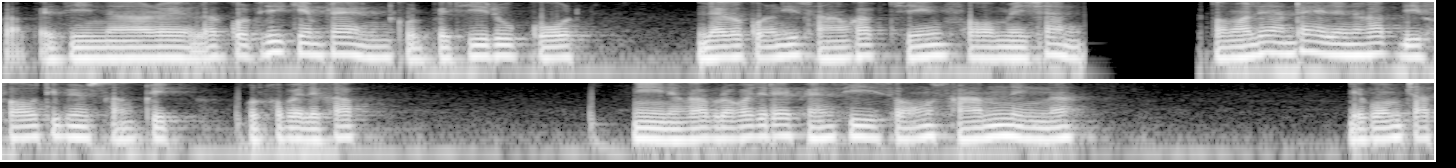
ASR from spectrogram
กลับไปที่หน้าแรกแล้วกดไปที่เกมแพลนกดไปที่รูปโค้ด แล้วก็กดอันที่ 3 ครับ change formation ต่อมาเลือกอันแรกเลยนะครับ default ที่เป็นภาษาอังกฤษกดเข้าไปเลยครับ นี่นะครับเราก็จะได้แผน4 2 3 1 นะ เดี๋ยวผมจัด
